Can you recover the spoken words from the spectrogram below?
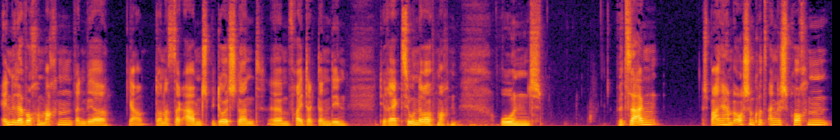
Ende der Woche machen, wenn wir, ja, Donnerstagabend spielt Deutschland, ähm, Freitag dann den, die Reaktion darauf machen. Und würde sagen, Spanien haben wir auch schon kurz angesprochen.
